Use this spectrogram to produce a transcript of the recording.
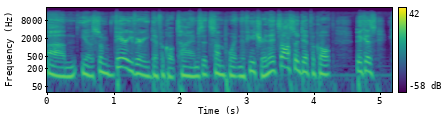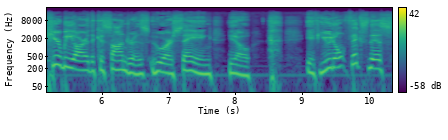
um, you know some very very difficult times at some point in the future, and it's also difficult because here we are, the Cassandras, who are saying, you know, if you don't fix this."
